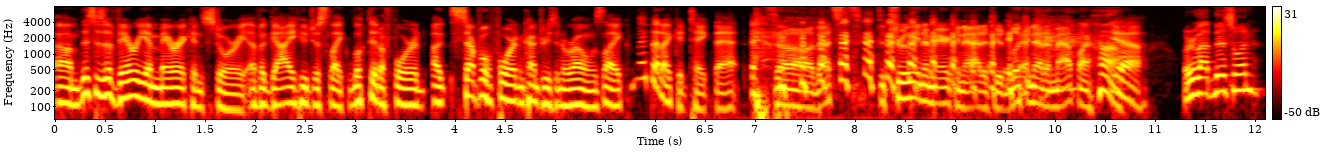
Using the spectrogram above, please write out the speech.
Um, this is a very American story of a guy who just like looked at a foreign, uh, several foreign countries in a row and was like, I bet I could take that. So that's t- truly an American attitude. Looking at a map, like, huh? yeah. What about this one?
